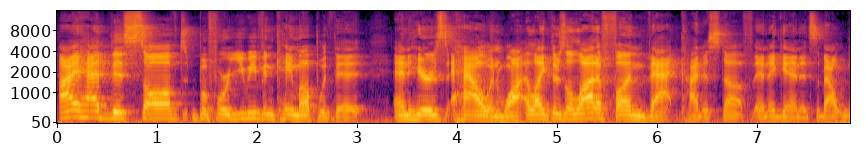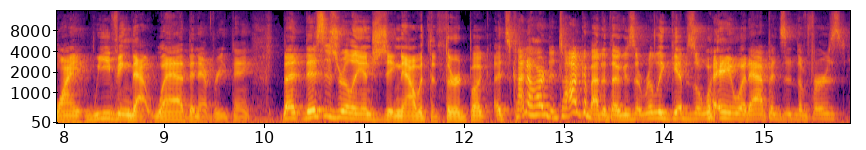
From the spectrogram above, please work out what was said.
I had this solved before you even came up with it. And here's how and why. Like, there's a lot of fun that kind of stuff. And again, it's about weaving that web and everything. But this is really interesting now with the third book. It's kind of hard to talk about it though, because it really gives away what happens in the first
